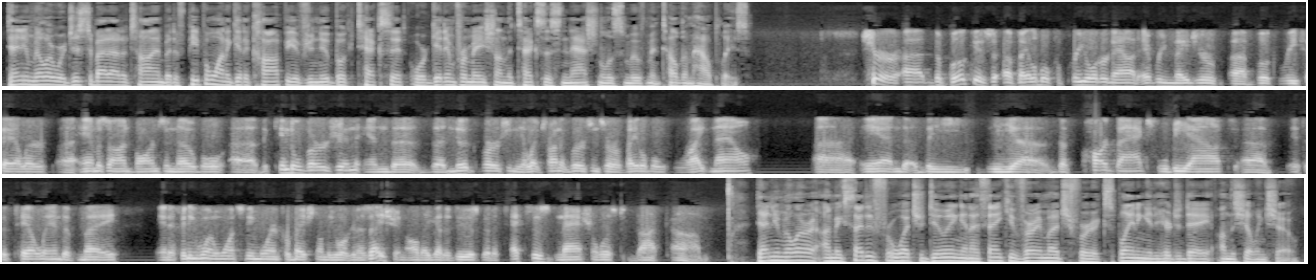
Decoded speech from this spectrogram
Daniel Miller, we're just about out of time, but if people want to get a copy of your new book, Texit, or get information on the Texas nationalist movement, tell them how, please. Sure. Uh, the book is available for pre-order now at every major uh, book retailer, uh, Amazon, Barnes and Noble. Uh, the Kindle version and the the Nook version, the electronic versions, are available right now, uh, and the the uh, the hardbacks will be out at the tail end of May. And if anyone wants any more information on the organization, all they got to do is go to texasnationalist.com. Daniel Miller, I'm excited for what you're doing, and I thank you very much for explaining it here today on The Schilling Show.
